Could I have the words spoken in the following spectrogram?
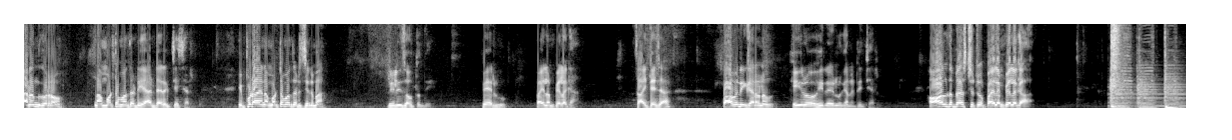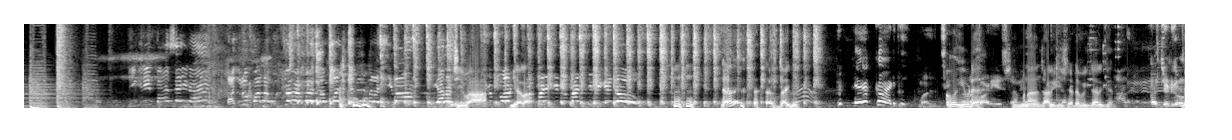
ఆనంద్ గుర్రం నా మొట్టమొదటి యాడ్ డైరెక్ట్ చేశారు. ఇప్పుడు ఆయన మొట్టమొదటి సినిమా రిలీజ్ అవుతుంది. పేరు పైలం పిలక. సాయి తేజ పావనీకరణం హీరో హీరోయిన్లుగా నటించారు. ఆల్ ద బెస్ట్ టు పైలం పిలక. స్టైల్ లెరక్క అడిగి ఓ ఈవిడ. మన జానకి డబ్బింగ్ జానకి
